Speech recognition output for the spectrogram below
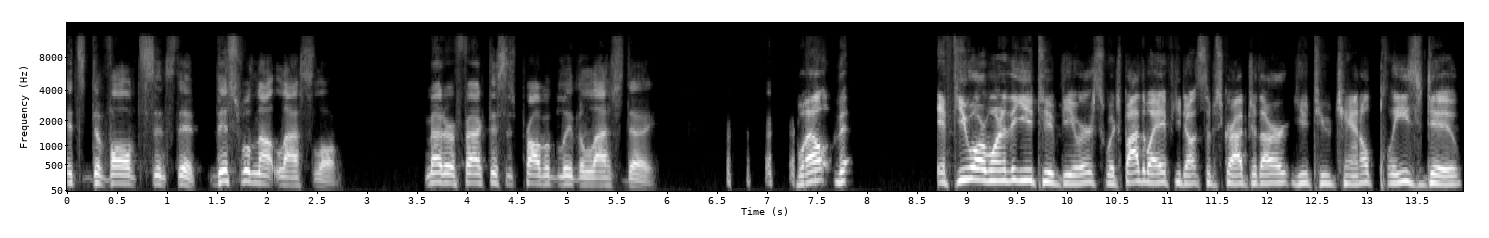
it's devolved since then. This will not last long. Matter of fact, this is probably the last day. Well, if you are one of the YouTube viewers, which by the way, if you don't subscribe to our YouTube channel, please do.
